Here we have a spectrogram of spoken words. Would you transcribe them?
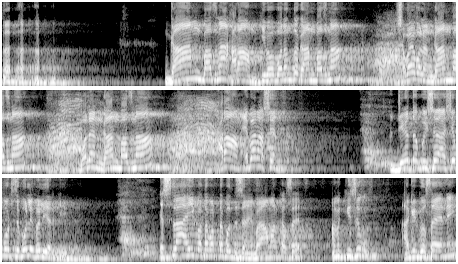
গান, বাজনা হারাম। কীভাবে বলেন তো গান, বাজনা? সবাই বলেন, গান, বাজনা? বলেন, গান, বাজনা? হারাম। এবার আসেন। যেহেতু বিষয় আসে পড়ছে, বলে ফেলি আর কি। ইসলাহি কথাবার্তা বলতেছি আমি। ভাই, আমার কাছে আমি কিছু আগে গোছায় নেই।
